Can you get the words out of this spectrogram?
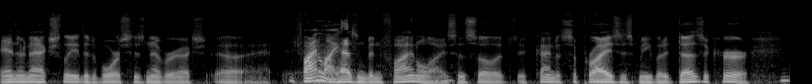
and then actually the divorce has never actually uh, finalized. Hasn't been finalized, mm-hmm. and so it, it kind of surprises me, but it does occur. Mm-hmm.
